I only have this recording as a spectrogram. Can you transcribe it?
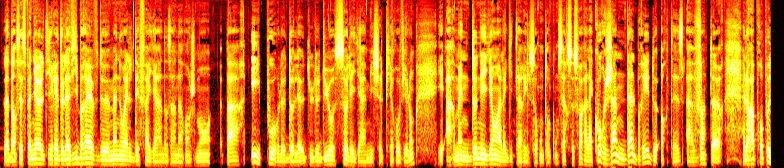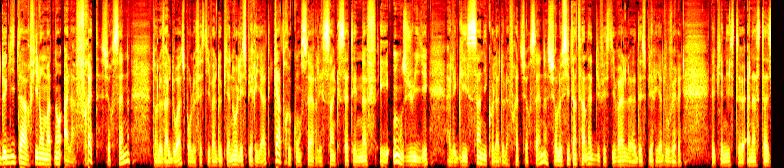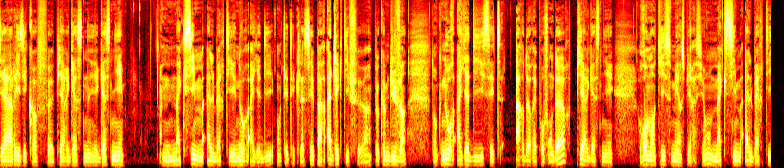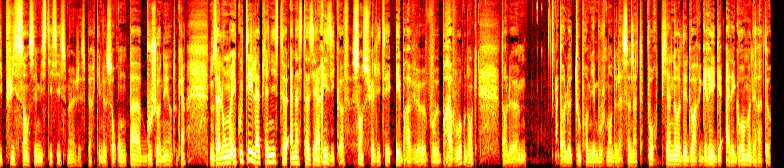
La danse espagnole tirée de la vie brève de Manuel de Falla dans un arrangement par et pour le, duo Soleil Michel Pierre au violon et Armen Doneyan à la guitare. Ils seront en concert ce soir à la cour Jeanne d'Albret de Orthez à 20h. Alors à propos de guitare, filons maintenant à la Frette sur scène dans le Val d'Oise pour le festival de piano L'Espériade. Quatre concerts les 5, 7 et 9 et 11 juillet à l'église Saint-Nicolas de la Frette sur scène. Sur le site internet du festival d'Espériade, vous verrez les pianistes Anastasia Rizikov, Pierre Gasnier, Maxime Alberti et Nour Ayadi ont été classés par adjectif, un peu comme du vin. Donc Nour Ayadi, c'est ardeur et profondeur, Pierre Gasnier, romantisme et inspiration, Maxime Alberti, puissance et mysticisme. J'espère qu'ils ne seront pas bouchonnés en tout cas. Nous allons écouter la pianiste Anastasia Rizikov, sensualité et bravoure donc, dans le dans le tout premier mouvement de la sonate pour piano d'Edouard Grieg Allegro Moderato.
